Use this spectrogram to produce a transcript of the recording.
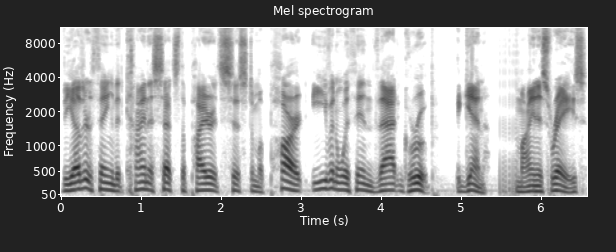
The other thing that kind of sets the Pirates system apart, even within that group, again, minus Rays,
